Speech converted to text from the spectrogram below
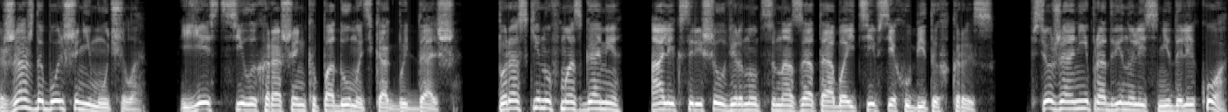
Жажда больше не мучила. Есть силы хорошенько подумать, как быть дальше. Пораскинув мозгами, Алекс решил вернуться назад и обойти всех убитых крыс. Все же они продвинулись недалеко,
